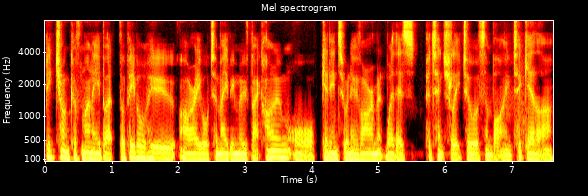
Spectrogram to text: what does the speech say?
big chunk of money, but for people who are able to maybe move back home or get into an environment where there's potentially two of them buying together,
